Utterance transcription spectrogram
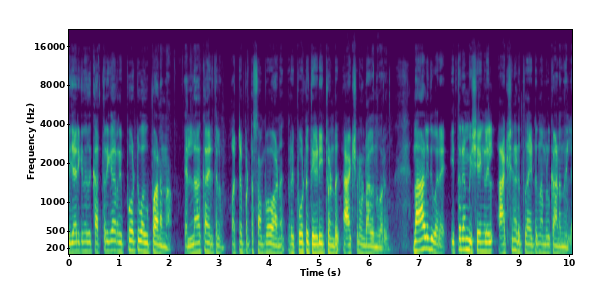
വിചാരിക്കുന്നത് കത്രിക റിപ്പോർട്ട് വകുപ്പാണെന്നാണ് എല്ലാ കാര്യത്തിലും ഒറ്റപ്പെട്ട സംഭവമാണ് റിപ്പോർട്ട് തേടിയിട്ടുണ്ട് ആക്ഷൻ ഉണ്ടാകുമെന്ന് പറയുന്നു നാളിതുവരെ ഇത്തരം വിഷയങ്ങളിൽ ആക്ഷൻ എടുത്തതായിട്ട് നമ്മൾ കാണുന്നില്ല.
